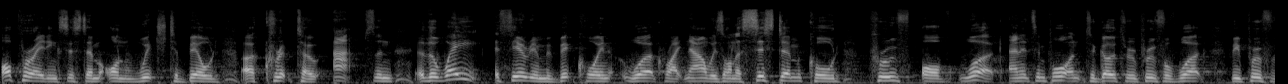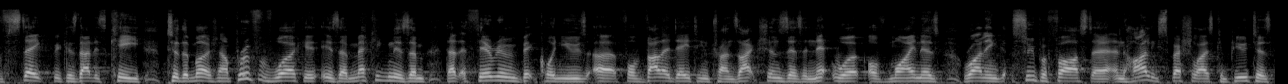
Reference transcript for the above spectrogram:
operating system on which to build uh, crypto apps. And the way Ethereum and Bitcoin work right now is on a system called proof of work. And it's important to go through proof of work the proof of stake because that is key to the merge. Now, proof of work is a mechanism that Ethereum and Bitcoin use uh, for validating transactions. There's a network of miners running super fast uh, and highly specialized computers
